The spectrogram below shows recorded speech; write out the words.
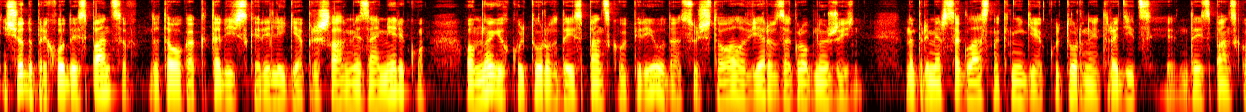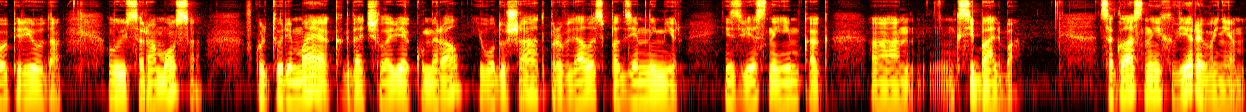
Еще до прихода испанцев, до того, как католическая религия пришла в Мезоамерику, во многих культурах до испанского периода существовала вера в загробную жизнь. Например, согласно книге «Культурные традиции до испанского периода» Луиса Рамоса, в культуре майя, когда человек умирал, его душа отправлялась в подземный мир, известный им как э, Ксибальба – Согласно их верованиям,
